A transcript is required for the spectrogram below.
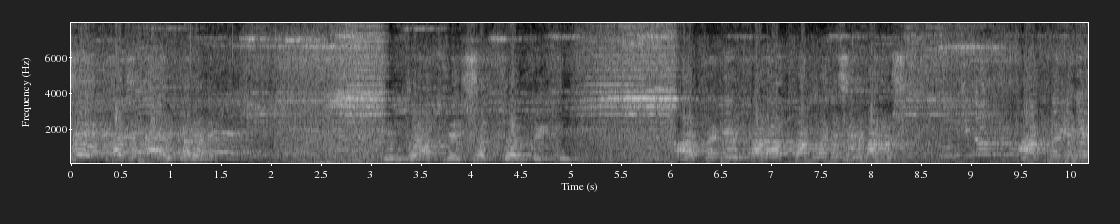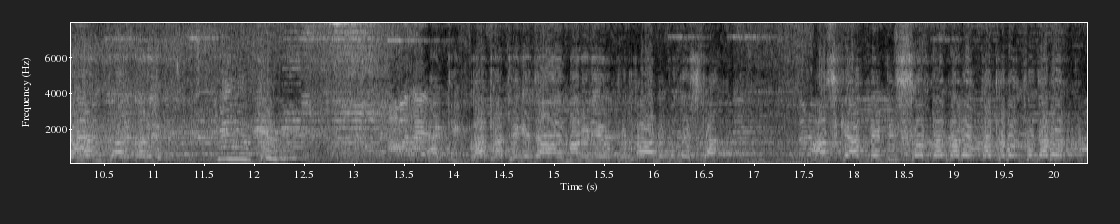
শেখ হাসিনার কারণে। কিন্তু আপনি সজ্জন ব্যক্তি। আপনাকে তারা বাংলাদেশের মানুষ আপনাকে নিয়ে অহংকার করে। কিন্তু একটি কথা থেকে যায় মাননীয় প্রধান উপদেষ্টা। আজকে আপনি বিশ্ব দরবারে কথা বলতে যাবেন।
